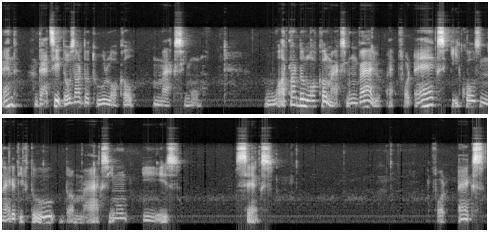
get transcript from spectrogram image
And that's it. Those are the two local maximum what are the local maximum value? Eh, for x equals negative 2, the maximum is 6. For x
